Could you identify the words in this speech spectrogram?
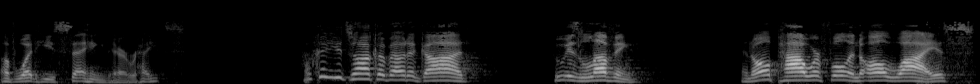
of what he's saying there, right? How can you talk about a God who is loving and all powerful and all wise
